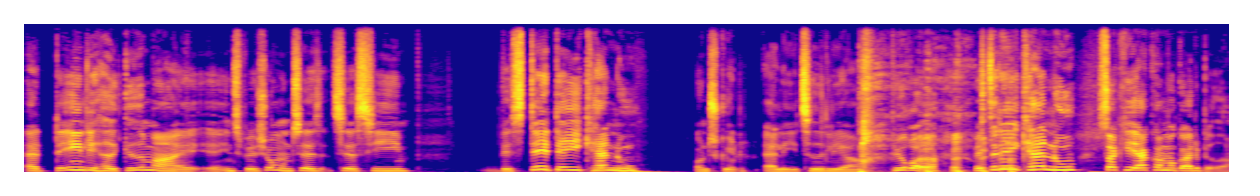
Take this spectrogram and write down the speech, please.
at det egentlig havde givet mig øh, inspiration til, til at sige, hvis det er det, I kan nu, undskyld, alle I tidligere byråder, hvis det er det, I kan nu, så kan jeg komme og gøre det bedre.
